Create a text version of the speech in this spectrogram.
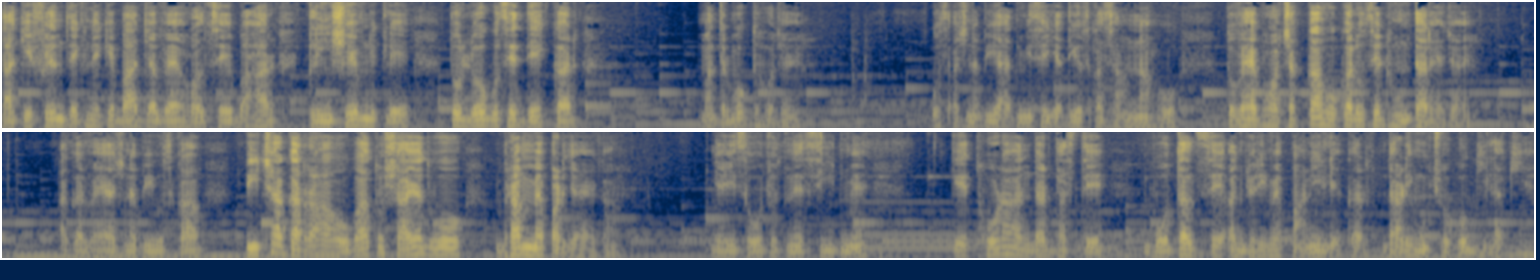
ताकि फ़िल्म देखने के बाद जब वह हॉल से बाहर क्लीन शेव निकले तो लोग उसे देखकर मंत्रमुग्ध हो जाएँ। उस अजनबी आदमी से यदि उसका सामना हो तो वह भौचक्का होकर उसे ढूंढता रह जाए। अगर वह अजनबी उसका पीछा कर रहा होगा तो शायद वो भ्रम में पड़ जाएगा। यही सोच उसने सीट में के थोड़ा अंदर धसते बोतल से अंजुरी में पानी लेकर दाढ़ी मूछों को गीला किया।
